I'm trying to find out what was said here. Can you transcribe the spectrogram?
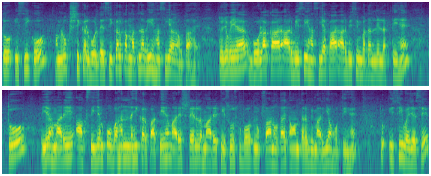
तो इसी को हम लोग शिकल बोलते हैं। शिकल का मतलब ही हंसिया होता है। तो जब यह गोलाकार आर बी सी हंसियाकार आर बी सी में बदलने लगती हैं तो ये हमारे ऑक्सीजन को वहन नहीं कर पाती है। हमारे सेल हमारे टिश्यूज़ को बहुत नुकसान होता है, तमाम तरह की बीमारियाँ होती हैं। तो इसी वजह से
